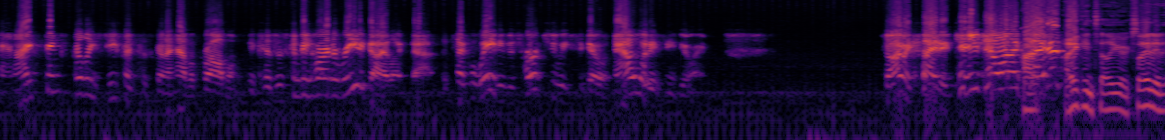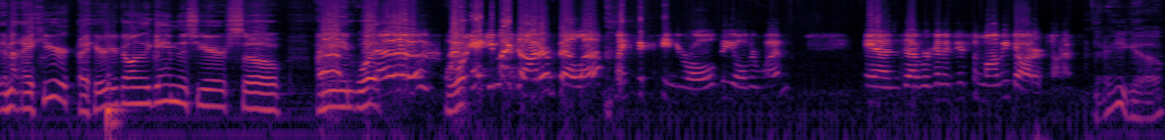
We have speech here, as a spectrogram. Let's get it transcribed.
And I think Philly's defense is going to have a problem because it's going to be hard to read a guy like that. It's like, well, wait, he was hurt two weeks ago. Now what is he doing? So I'm excited. Can you tell I'm excited? I, I can tell you're excited, and I hear I hear you're going to the game this year. So I mean, what? No, I'm taking my daughter Bella, my 16 year old, the older one, and uh, we're going to do some mommy daughter time. There you go.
